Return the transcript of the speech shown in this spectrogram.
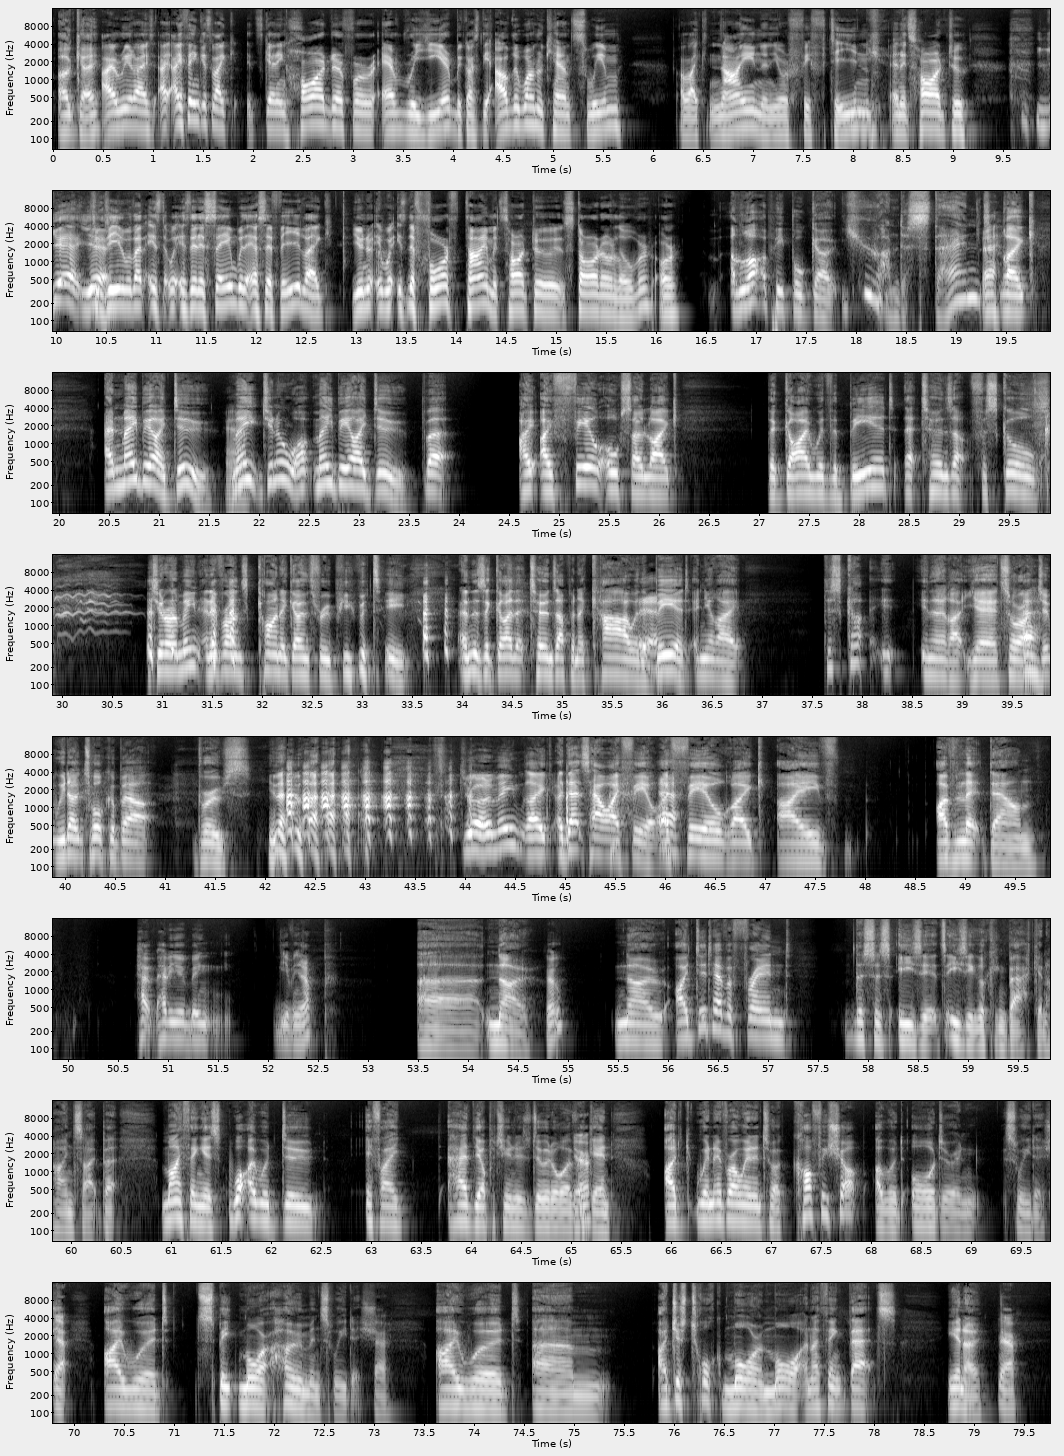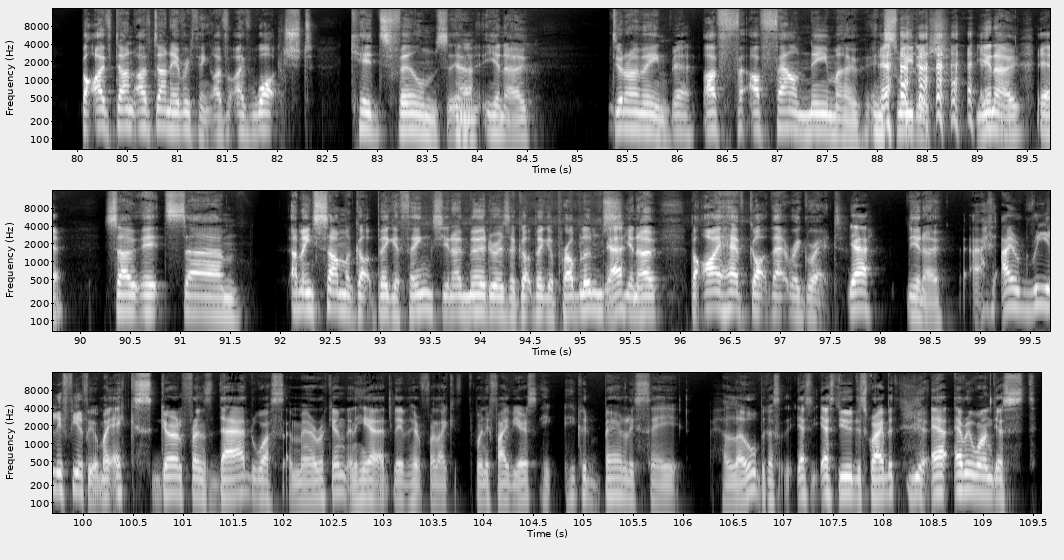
Okay. I realize I, I think it's like it's getting harder for every year because the other one who can't swim are like nine and you're fifteen, and it's hard to, yeah, yeah to deal with that. Is is it the same with SFI? Like you know, it- it's the fourth time it's hard to start all over, or a lot of people go, "You understand?" Yeah. Like, and maybe I do. May do you know what? Maybe I do, but I I feel also like the guy with the beard that turns up for school. do you know what I mean? And everyone's kind of going through puberty, and there's a guy that turns up in a car with a beard, and you're like, "This guy," you know, like, "Yeah, it's all right. We don't talk about Bruce." You know. Do you know what I mean? Like that's how I feel. I feel like I've I've let down. have have you been giving up? Uh, no, No. No. I did have a friend. This is easy. It's easy looking back in hindsight. But my thing is, what I would do if I had the opportunity to do it all over Yeah. again. I'd whenever I went into a coffee shop, I would order in Swedish. Yeah. I would speak more at home in Swedish. Yeah. I would um I just talk more and more and I think that's you know Yeah. but I've done I've done everything. I've I've watched kids films in Yeah. you know do you know what I mean? Yeah. I've f- I've found Nemo in Swedish, you know. Yeah. So it's um I mean some have got bigger things, you know, murderers have got bigger problems, Yeah. you know, but I have got that regret, Yeah. you know. I, I really feel for you. My ex girlfriend's dad was American, and he had lived here for like 25 years. He he could barely say hello because, as as you describe it, Yeah. e- everyone just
